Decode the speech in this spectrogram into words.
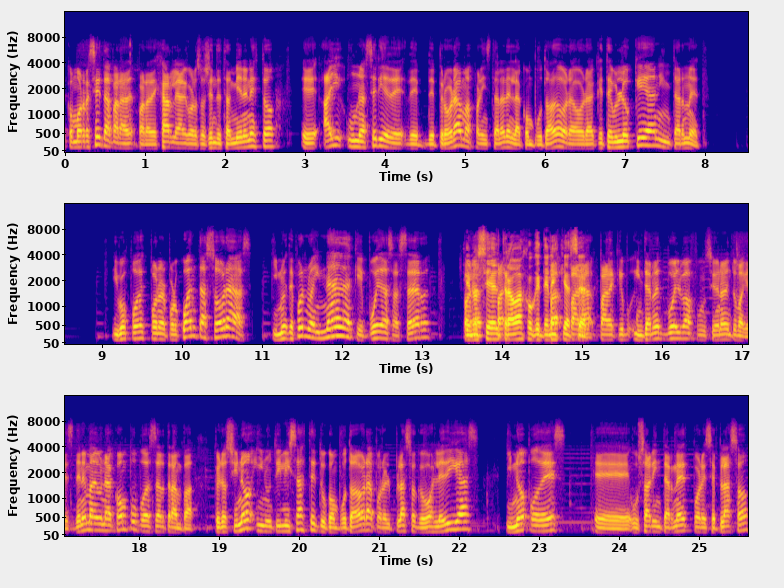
como receta para, para dejarle algo a los oyentes también en esto, eh, hay una serie de, de- de programas para instalar en la computadora ahora que te bloquean internet. Y vos podés poner por cuántas horas y no- después no hay nada que puedas hacer. Que no para- sea el trabajo que tenés que para- hacer. Para que internet vuelva a funcionar en tu máquina. Si tenés más de una compu, puede ser trampa. Pero si no, inutilizaste tu computadora por el plazo que vos le digas y no podés eh, usar internet por ese plazo.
